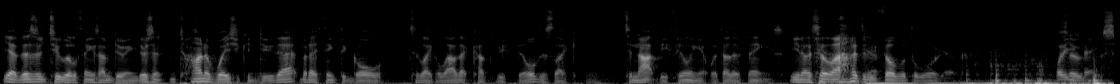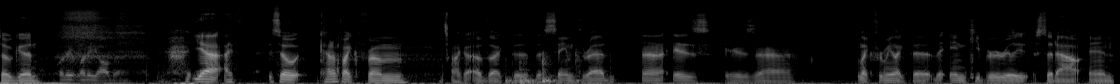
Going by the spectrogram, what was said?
yeah, those are two little things I'm doing. There's a ton of ways you could do mm-hmm. that, but I think the goal to like allow that cup to be filled is like mm. to not be filling it with other things. You know, to allow it to yeah. be filled with the Lord. Yeah. What do so, you think? So good. What are, what are y'all doing? Yeah, I th- so kind of like from like of like the the same thread uh, is is uh, like for me like the the innkeeper really stood out and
